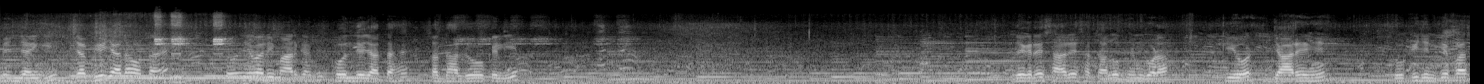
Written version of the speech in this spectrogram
मिल जाएँगी। जब भी ज़्यादा होता है तो ये वाली मार्ग अभी खोल दिया जाता है श्रद्धालुओं के लिए। देख रहे सारे श्रद्धालु भीमगोड़ा की ओर जा रहे हैं, क्योंकि तो जिनके पास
